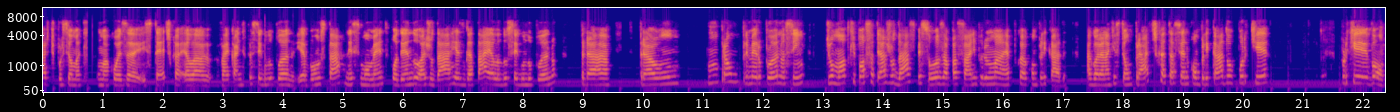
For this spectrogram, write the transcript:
arte, por ser uma, uma coisa estética, ela vai caindo para segundo plano. E é bom estar nesse momento podendo ajudar a resgatar ela do segundo plano para um, um, um primeiro plano, assim, de um modo que possa até ajudar as pessoas a passarem por uma época complicada. Agora, na questão prática, está sendo complicado porque, porque, bom,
